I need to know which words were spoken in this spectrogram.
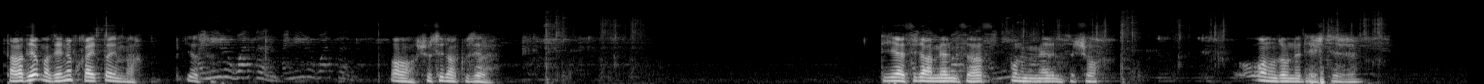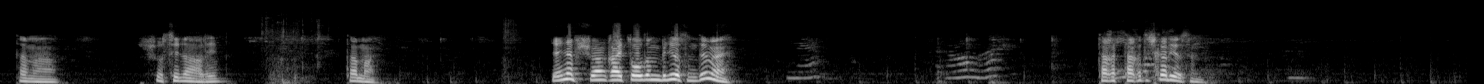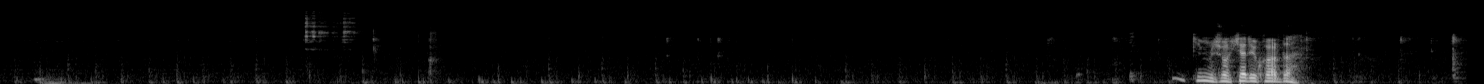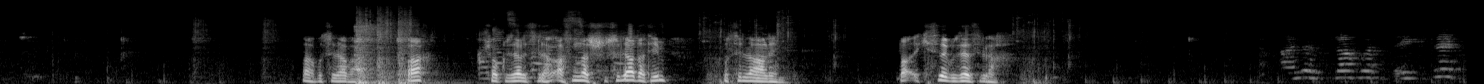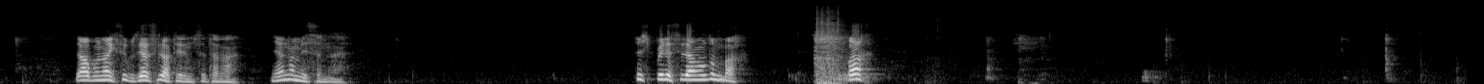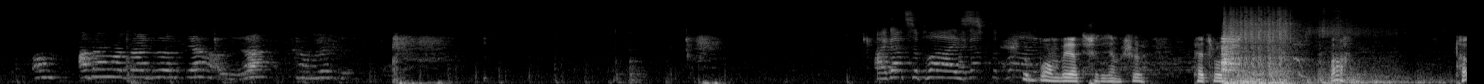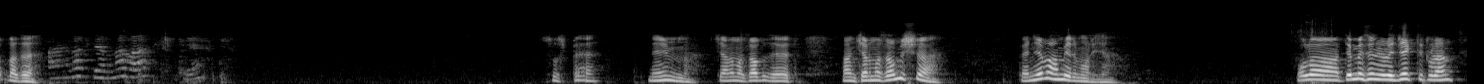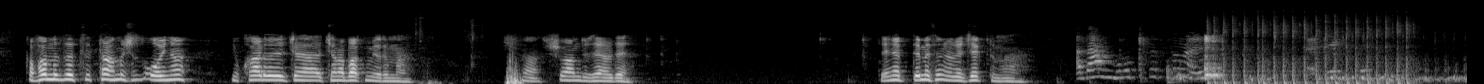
Takat yapma Zeynep kayıttayım bak. Biliyorsun. Oh şu silah güzel. Diğer silah mermisi az. Bunun mermisi çok. Onu da onu değiştiririm. Tamam. Şu silah alayım. Tamam. Zeynep şu an kayıt olduğumu biliyorsun değil mi? Ne? Ne oldu? Takıt takıtı çıkarıyorsun. Kim Joker yukarıda. Bak bu silah bak. Bak. Çok güzel silah. Aslında şu silahı da atayım. Bu silahı alayım. Bak ikisi de güzel silah. Ya buna ikisi güzel silah derim sana. Niye anlamıyorsun ha? Hiç böyle silah oldu mu bak. Bak. Şu bombayı ateş edeceğim şu petrol. Bak. Patladı. Anne bak canına bak. Ne? Sus be. Neyim mi? Canım azaldı da evet. Lan canım azalmış ya. Ben niye bakmıyorum oraya? Ola demesen ölecektik lan. Kafamızda t- takmışız oyuna. Yukarıda ca- cana bakmıyorum ha. Ha şu an düzeldi. Zeynep demesen ölecektim ha. Adam öyle. Öyle.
